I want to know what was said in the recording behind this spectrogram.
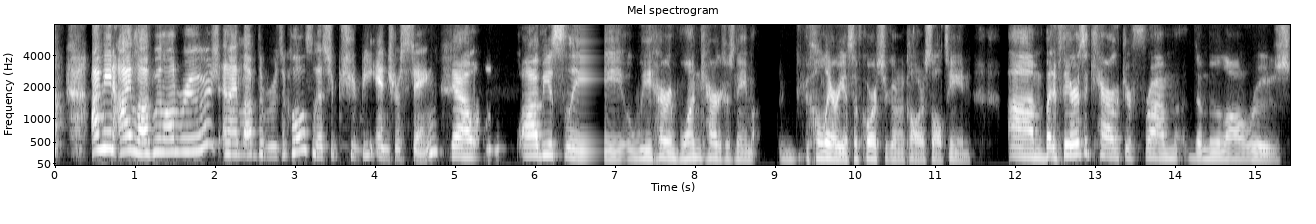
I mean, I love Moulin Rouge and I love the musical, so this should, should be interesting. Now, obviously, we heard one character's name hilarious. Of course, you're going to call her Saltine. Um, but if there is a character from the Moulin Rouge,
